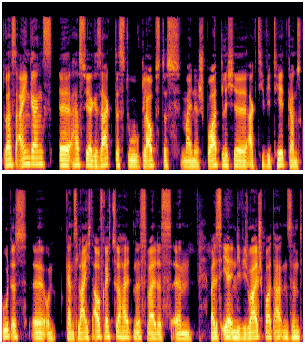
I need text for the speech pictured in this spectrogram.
du hast eingangs, äh, hast du ja gesagt, dass du glaubst, dass meine sportliche Aktivität ganz gut ist äh, und ganz leicht aufrechtzuerhalten ist, weil das, ähm, weil es eher Individualsportarten sind.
